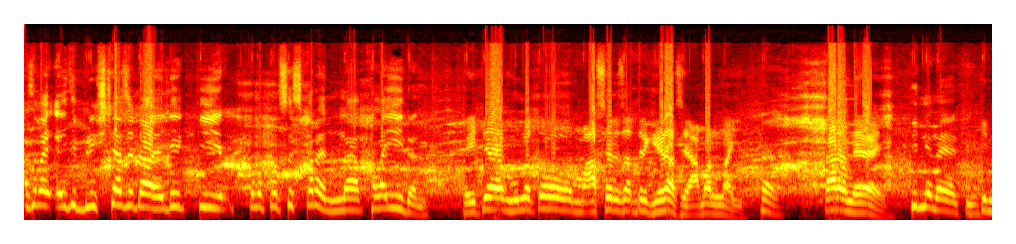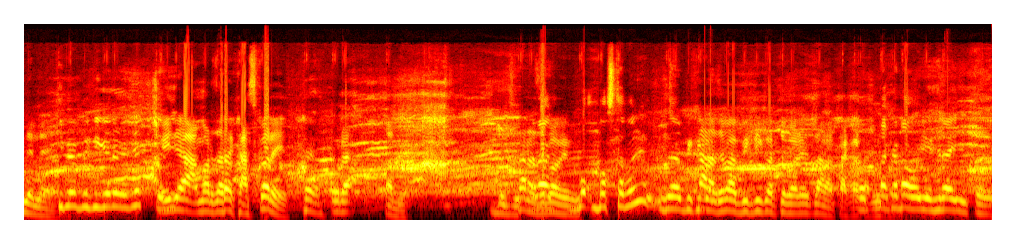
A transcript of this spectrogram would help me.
আচ্ছা ভাই এই যে বৃষ্টিটা যেটা এটি কি কোনো প্রসেস করেন না ফালাইই দেন? এইটা মূলত মাছের যাদের ঘের আছে আমার নাই। হ্যাঁ। তারা নেয়? কিনে নেয় আর কি। কিনে নেয়। কীভাবে বিক্রি করে এই যে এই যে আমার যারা কাজ করে হ্যাঁ। ওরা পাবে। তারা যেভাবে বস্তা করে বিক্রি তারা যেভাবে বিক্রি করতে পারে তারা টাকা টাকাটা ওই হেরাই করে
